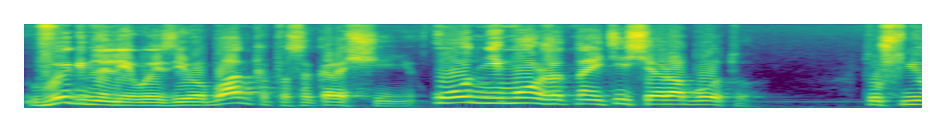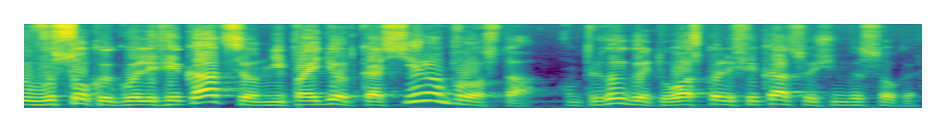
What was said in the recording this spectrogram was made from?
выгнали его из его банка по сокращению. Он не может найти себе работу. Потому что у него высокая квалификация, он не пойдет кассиром просто, он приходит и говорит, у вас квалификация очень высокая.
